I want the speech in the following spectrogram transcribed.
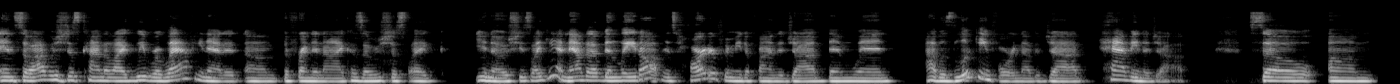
And so I was just kind of like, we were laughing at it, um, the friend and I, because I was just like, you know, she's like, yeah, now that I've been laid off, it's harder for me to find a job than when I was looking for another job, having a job. So um,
